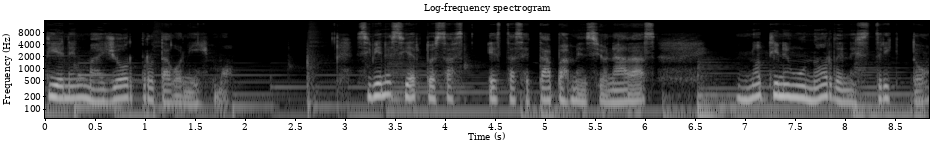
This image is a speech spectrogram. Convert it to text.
tienen mayor protagonismo. Si bien es cierto, esas, estas etapas mencionadas no tienen un orden estricto,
